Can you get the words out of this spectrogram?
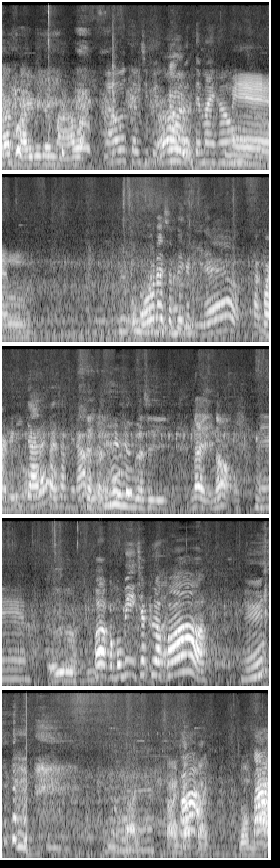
ถ้าไฟไม่ได้มาว่ะเอาเติมสิเป็นเก่าเป็นแต่ใหม่เฮาแมนโอ้ได้สำเร็จก็ดีแล้วถ้าข่อยก็ดีใจได้ไปสำนี้เนาะเพื่อสิได้เนาะแม่นเออ พ่อก็บ่มีอีกจักเครื่องบ่หือสายสายจับไป ลงบ้าหาน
